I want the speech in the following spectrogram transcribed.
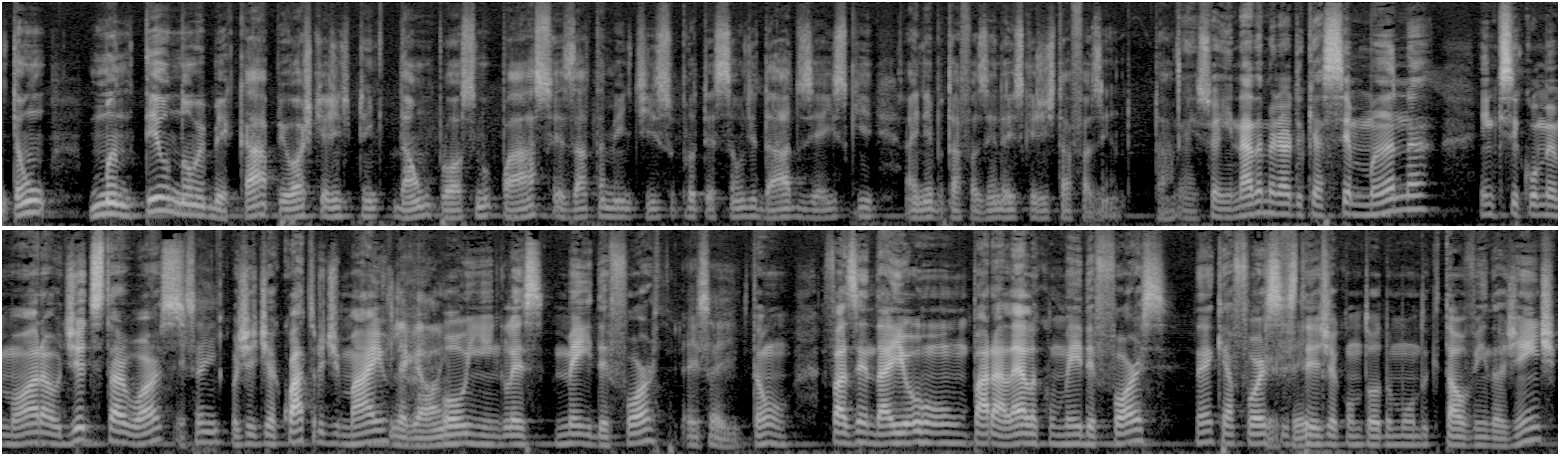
Então, manter o nome backup, eu acho que a gente tem que dar um próximo passo, exatamente isso, proteção de dados, e é isso que a Enable está fazendo, é isso que a gente está fazendo. Tá? É isso aí. Nada melhor do que a semana em que se comemora o dia de Star Wars. É isso aí. Hoje é dia 4 de maio. Legal? Ou em inglês, May the 4th. É isso aí. Então, fazendo aí um paralelo com May the Force, né? Que a força Perfeito. esteja com todo mundo que está ouvindo a gente.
